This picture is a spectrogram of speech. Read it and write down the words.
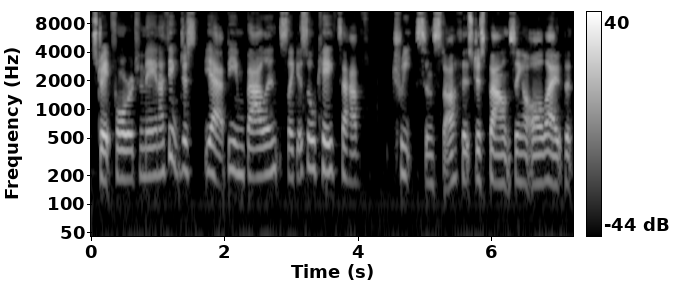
straightforward for me. And I think just yeah, being balanced. Like it's okay to have treats and stuff. It's just balancing it all out, but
